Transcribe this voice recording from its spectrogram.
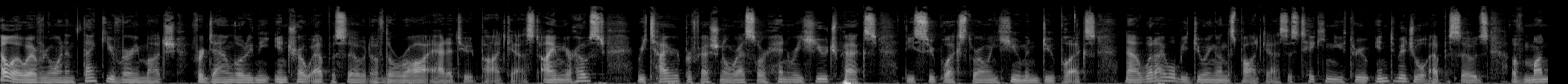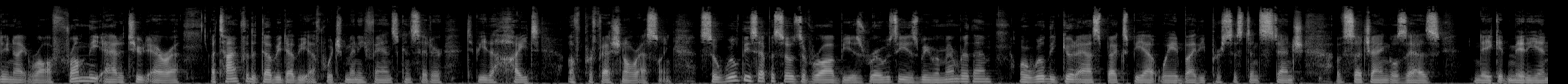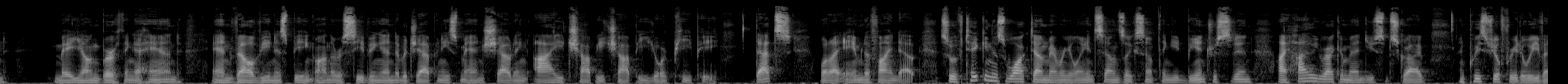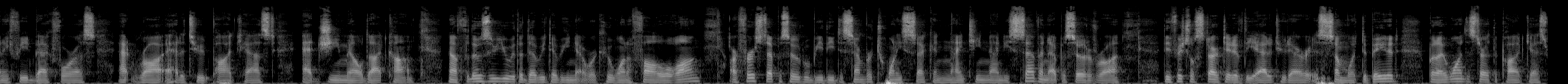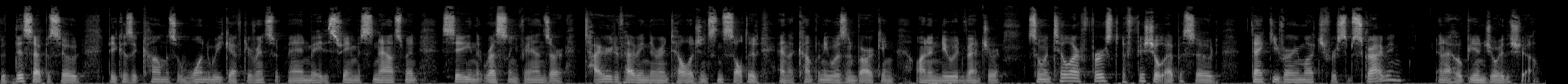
Hello, everyone, and thank you very much for downloading the intro episode of the Raw Attitude Podcast. I am your host, retired professional wrestler Henry Huge-Pecs, the suplex throwing human duplex. Now, what I will be doing on this podcast is taking you through individual episodes of Monday Night Raw from the Attitude Era, a time for the WWF which many fans consider to be the height of professional wrestling. So, will these episodes of Raw be as rosy as we remember them, or will the good aspects be outweighed by the persistent stench of such angles as Naked Mideon, Mae Young birthing a hand, and Val Venis being on the receiving end of a Japanese man shouting, I choppy choppy your pee pee. That's what I aim to find out. So if taking this walk down memory lane sounds like something you'd be interested in, I highly recommend you subscribe, and please feel free to leave any feedback for us at rawattitudepodcast at gmail.com. Now, for those of you with the WWE Network who want to follow along, our first episode will be the December 22nd, 1997 episode of Raw. The official start date of the Attitude Era is somewhat debated, but I wanted to start the podcast with this episode because it comes one week after Vince McMahon made his famous announcement stating that wrestling fans are tired of their intelligence insulted and the company was embarking on a new adventure. So until our first official episode, thank you very much for subscribing, and I hope you enjoy the show.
